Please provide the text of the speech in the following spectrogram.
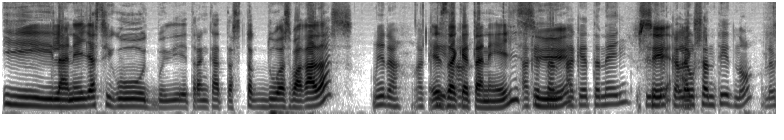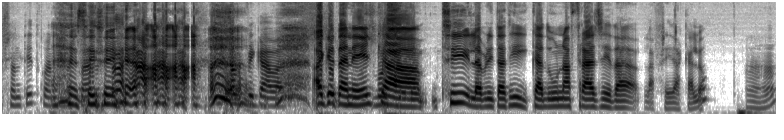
i l'anell ha sigut, vull dir, he trencat estoc dues vegades, Mira, aquí... És d'aquest anell, aquest, sí. Aquest anell, sí, Sí, sí, que l'heu sentit, no? L'heu sentit quan Sí, sí. em picava. Aquest anell Molt que, xulo. sí, la veritat, i que d'una frase de la Frida Kahlo, Uh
